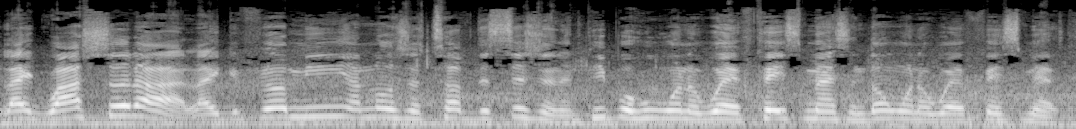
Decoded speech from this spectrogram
Like why should I? Like you feel me? I know it's a tough decision, and people who want to wear face masks and don't want to wear face masks.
